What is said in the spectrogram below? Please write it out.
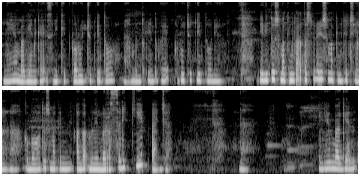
ini yang bagian kayak sedikit kerucut itu. Nah bentuknya tuh kayak kerucut gitu dia jadi tuh semakin ke atas tuh dia semakin kecil. Nah ke bawah tuh semakin agak melebar sedikit aja. Nah ini yang bagian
